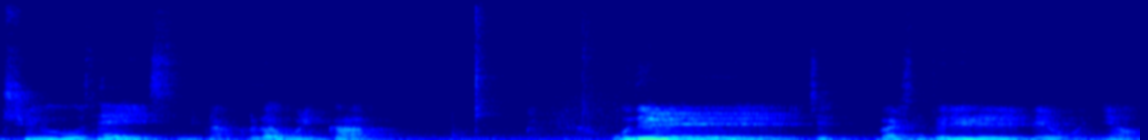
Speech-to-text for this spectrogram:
추세에 있습니다. 그러다 보니까 오늘 이제 말씀드릴 내용은요.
